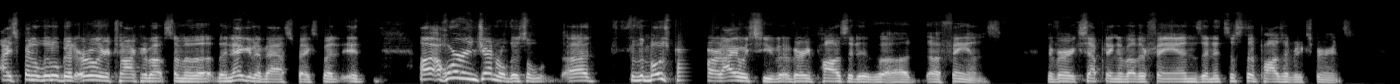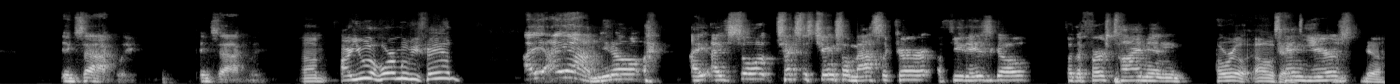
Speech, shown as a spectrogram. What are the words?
I spent a little bit earlier talking about some of the, the negative aspects, but it uh, horror in general. There's a uh, for the most part, I always see very positive uh, uh, fans. They're very accepting of other fans, and it's just a positive experience. Exactly, exactly. Um, are you a horror movie fan? I, I am. You know, I, I saw Texas Chainsaw Massacre a few days ago for the first time in oh really oh, okay. ten years. Yeah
